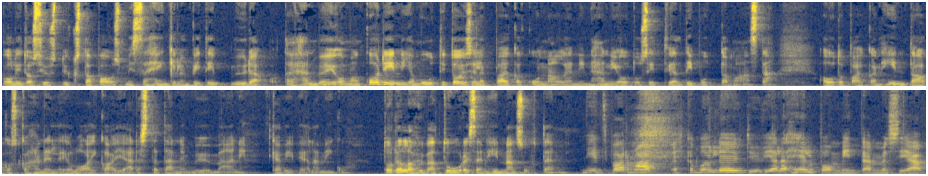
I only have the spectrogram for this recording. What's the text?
oli tosi just yksi tapaus, missä henkilön piti myydä, tai hän möi oman kodin ja muutti toiselle paikkakunnalle, niin hän joutui sitten vielä tiputtamaan sitä autopaikan hintaa, koska hänelle ei ollut aikaa jäädä sitä tänne myymään, niin kävi vielä niin kuin todella hyvä tuuri sen hinnan suhteen. Niin, että varmaan ehkä voi löytyä vielä helpommin tämmöisiä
